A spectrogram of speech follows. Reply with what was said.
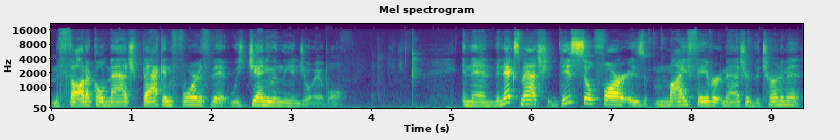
methodical match back and forth that was genuinely enjoyable. And then the next match, this so far is my favorite match of the tournament.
